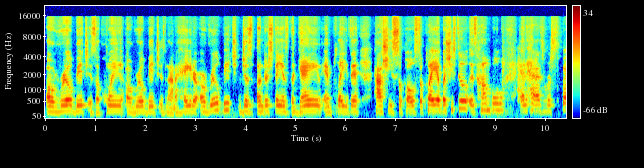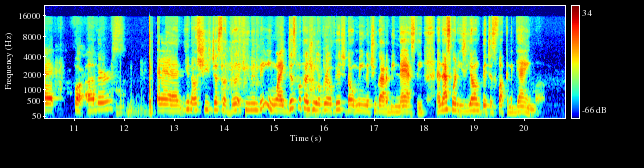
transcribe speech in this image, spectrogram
A real bitch is a queen. A real bitch is not a hater. A real bitch just understands the game and plays it how she's supposed to play it, but she still is humble and has respect for others. And you know, she's just a good human being. Like, just because you're a real bitch, don't mean that you got to be nasty. And that's where these young bitches fucking the game up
